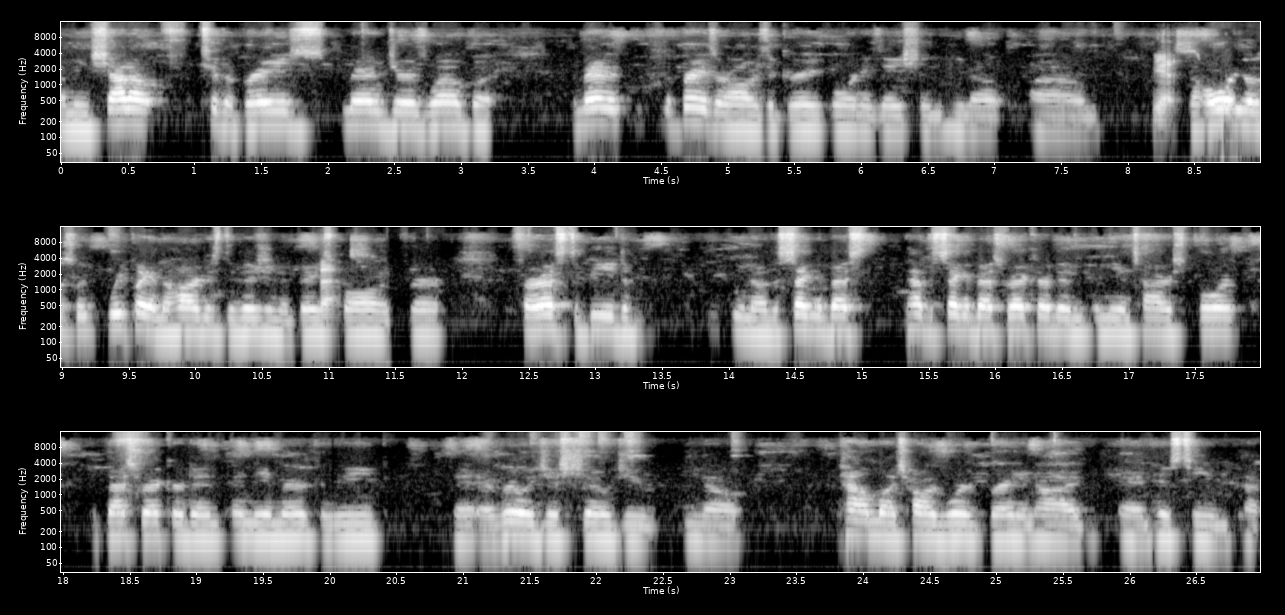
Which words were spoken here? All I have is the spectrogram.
I mean, shout out to the Braves manager as well, but the man, the Braves are always a great organization. You know, um, yes, the Orioles. We, we play in the hardest division in baseball, and for for us to be the you know the second best have the second best record in, in the entire sport, the best record in, in the American League it, it really just showed you, you know, how much hard work Brandon Hyde and his team have,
